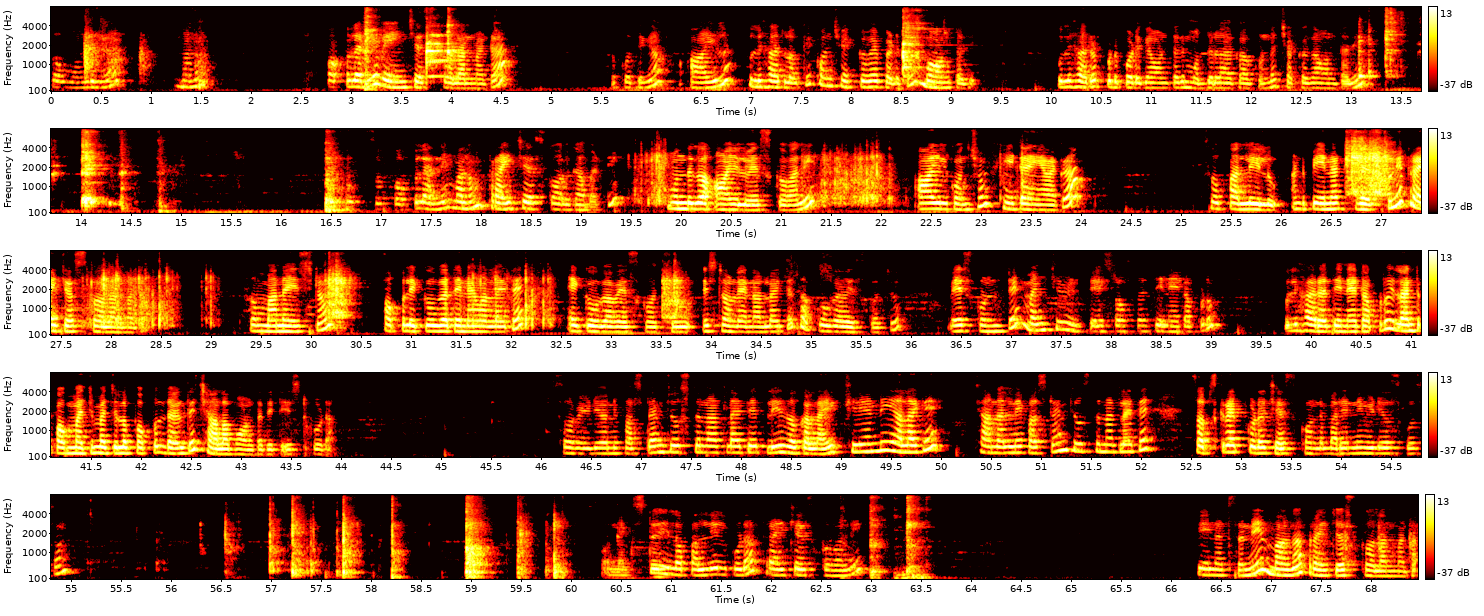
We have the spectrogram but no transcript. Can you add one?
సో ముందుగా మనం పప్పులన్నీ వేయించేసుకోవాలన్నమాట. సో కొద్దిగా ఆయిల్ పులిహోరలోకి కొంచెం ఎక్కువే పెడితే బాగుంటుంది. పులిహోర పొడి పొడిగా ఉంటుంది ముద్దలా కాకుండా చక్కగా ఉంటుంది. ముక్కలన్నీ మనం ఫ్రై చేసుకోవాలి కాబట్టి ముందుగా ఆయిల్ వేసుకోవాలి. ఆయిల్ కొంచెం హీట్ అయ్యాక సో పల్లీలు అంటే పీనట్స్ వేసుకుని ఫ్రై చేసుకోవాలన్నమాట. సో మన ఇష్టం పప్పులు ఎక్కువగా తినే వాళ్ళైతే ఎక్కువగా వేసుకోవచ్చు. ఇష్టం లేని వాళ్ళు అయితే తక్కువగా వేసుకోవచ్చు. వేసుకుంటే మంచి టేస్ట్ వస్తుంది తినేటప్పుడు. పులిహోర తినేటప్పుడు ఇలాంటి పప్పు మధ్య మధ్యలో పప్పులు తగిలితే చాలా బాగుంటుంది టేస్ట్ కూడా. సో వీడియోని ఫస్ట్ టైం చూస్తున్నట్లయితే ప్లీజ్ ఒక లైక్ చేయండి. అలాగే ఛానల్ని ఫస్ట్ టైం చూస్తున్నట్లయితే సబ్స్క్రైబ్ కూడా చేసుకోండి మరిన్ని వీడియోస్ కోసం. సో నెక్స్ట్ ఇలా పల్లీలు కూడా ఫ్రై చేసుకోవాలి. పీనట్స్ అన్ని బాగా ఫ్రై చేసుకోవాలన్నమాట.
